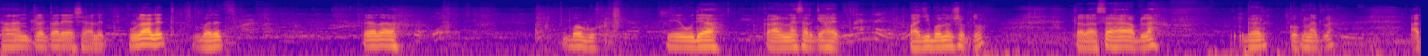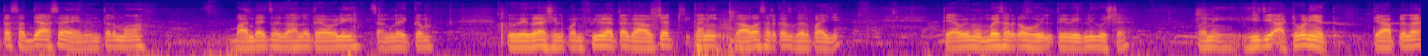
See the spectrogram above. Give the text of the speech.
छान प्रकारे असे आलेत. फुलं आलेत बरेच. तर बघू. हे उद्या काढण्यासारखे आहेत. भाजी बनवू शकतो. तर असं आहे आपला घर कोकणातला. आता सध्या असं आहे नंतर मग बांधायचं झालं त्यावेळी चांगलं एकदम. तो वेगळा असेल पण फील्ड आता गावच्या ठिकाणी गावासारखंच घर पाहिजे. त्यावेळी मुंबईसारखं होईल ते वेगळी गोष्ट आहे. पण ही जी आठवणी आहेत त्या आपल्याला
